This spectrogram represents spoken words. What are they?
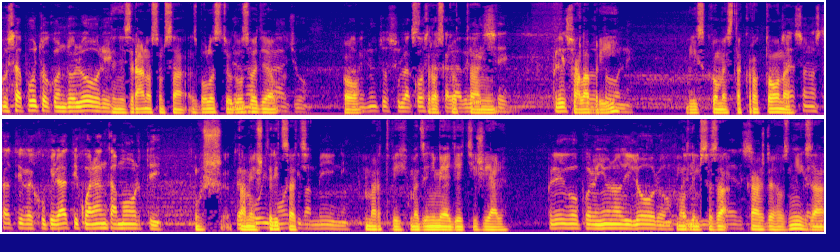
Dnes ráno som sa s bolestou dozvedel o stroskotaní Calabrii, blízko mesta Crotone. Už tam je 40 mŕtvych, medzi nimi aj deti, žiaľ. Modlím sa za každého z nich, za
